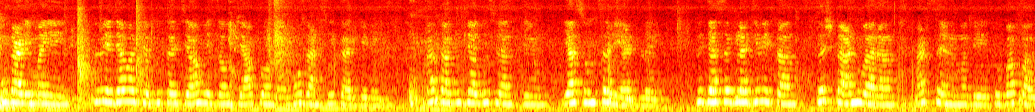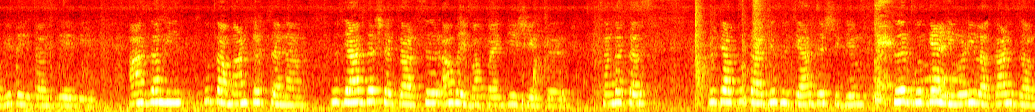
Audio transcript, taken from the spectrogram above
मुगाळी माये तुझे देवाच्या मोगाण स्वीकार केली काका तुझ्या घुसल्यात जीव या संसारी अडलय तुझ्या सगळ्या जीवितांत कष्ट अणवारात अडचणीमध्ये तू बापा जाऊन गेली. आज आम्ही तुका मान करताना तुझ्या आदर्शकाल सर आवय बापाय शेकर सांगतास तुझ्या पुता जेजूचे आदर्श घेऊन सर भुरग्या आणि वडीला काळ जाऊन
